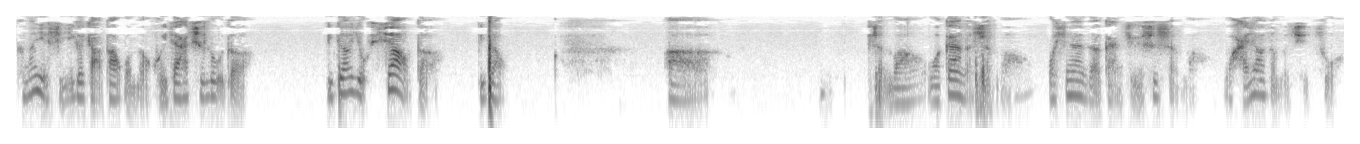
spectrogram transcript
可能也是一个找到我们回家之路的比较有效的、比较啊什么？我干了什么？我现在的感觉是什么？我还要怎么去做？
